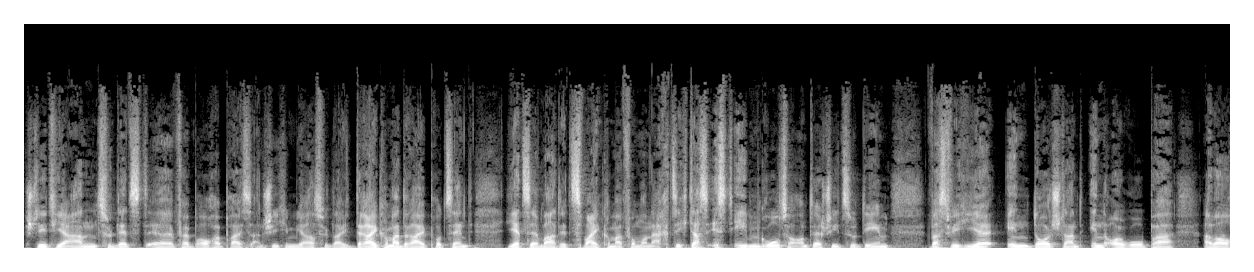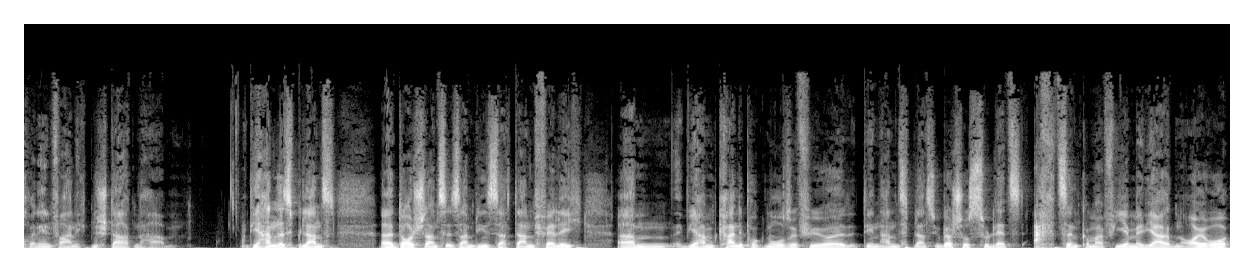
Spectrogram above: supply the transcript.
steht hier an. Zuletzt äh, Verbraucherpreisanstieg im Jahresvergleich 3,3 Prozent. Jetzt erwartet 2,85. Das ist eben großer Unterschied zu dem, was wir hier in Deutschland, in Europa, aber auch in den Vereinigten Staaten haben. Die Handelsbilanz äh, Deutschlands ist am Dienstag dann fällig. Ähm, wir haben keine Prognose für den Handelsbilanzüberschuss zuletzt. 18,4 Milliarden Euro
